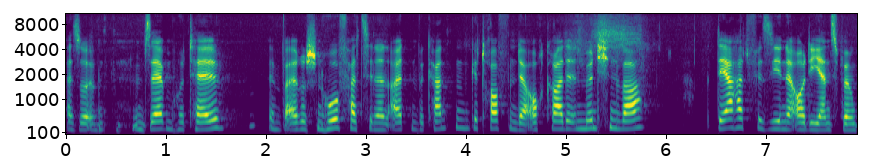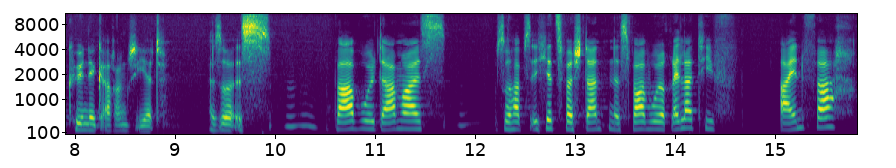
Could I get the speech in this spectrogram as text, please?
Also im, im selben Hotel im Bayerischen Hof hat sie einen alten Bekannten getroffen, der auch gerade in München war. Der hat für sie eine Audienz beim König arrangiert. Also es war wohl damals, so habe ich jetzt verstanden, es war wohl relativ einfach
